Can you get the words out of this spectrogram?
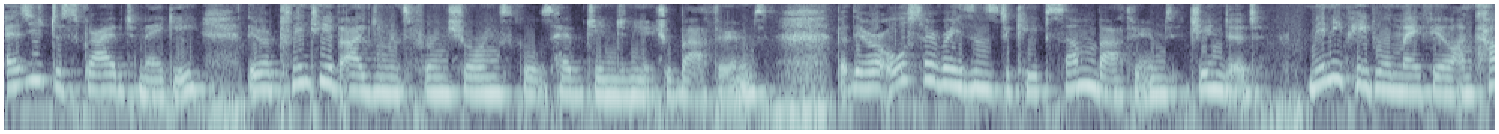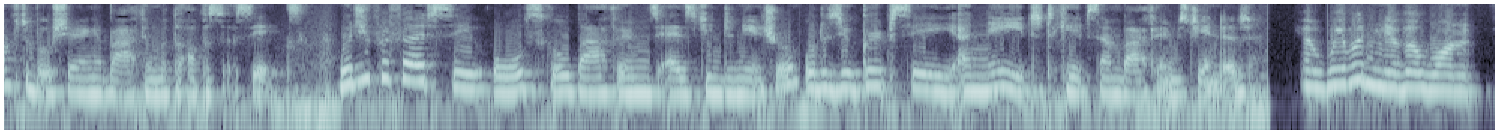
As you described, Maggie, there are plenty of arguments for ensuring schools have gender neutral bathrooms, but there are also reasons to keep some bathrooms gendered. Many people may feel uncomfortable sharing a bathroom with the opposite sex. Would you prefer to see all school bathrooms as gender neutral, or does your group see a need to keep some bathrooms gendered? Yeah, we would never want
